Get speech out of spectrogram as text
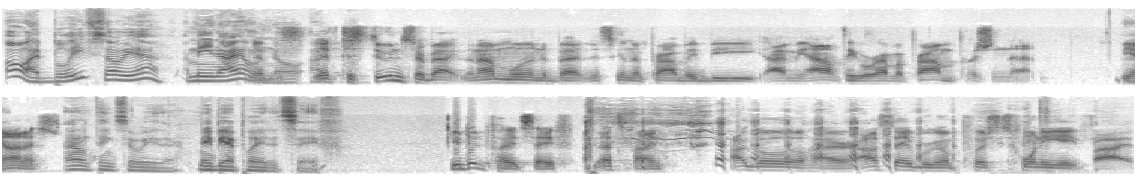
Oh, I believe so. Yeah. I mean, I don't if, know. the, if the students are back, then I'm willing to bet it's going to probably be. I mean, I don't think we're going to have a problem pushing that. To be honest, I, I don't think so either. Maybe I played it safe. you did play it safe. That's fine. I'll go a little higher. I'll say we're going to push 28-5. How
